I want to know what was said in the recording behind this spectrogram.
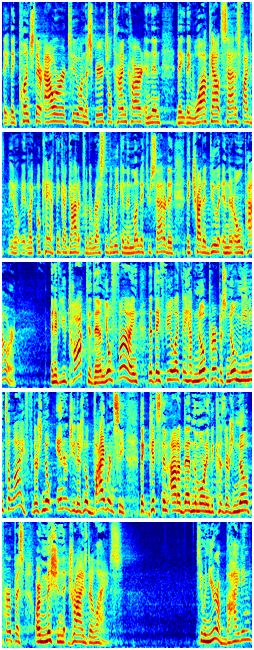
they, they punch their hour or two on the spiritual time card, and then they, they walk out satisfied, you know, like, okay, I think I got it for the rest of the week. And then Monday through Saturday, they try to do it in their own power. And if you talk to them, you'll find that they feel like they have no purpose, no meaning to life. There's no energy, there's no vibrancy that gets them out of bed in the morning because there's no purpose or mission that drives their lives. See, when you're abiding,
